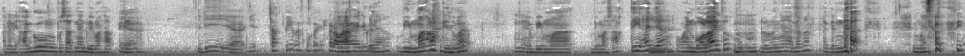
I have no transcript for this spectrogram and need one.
ada di Agung pusatnya di Bima Sakti Iya. Jadi ya gitu, Sakti lah pokoknya. Orang-orangnya juga. Iya, Bima lah gitu Bima. Bima. kayak Bima Bima Sakti aja Iya. main bola itu Mm-mm. dulunya ada kan legenda Bima Sakti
